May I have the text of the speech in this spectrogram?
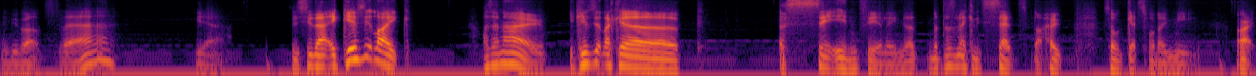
maybe about there. Yeah. So you see that? It gives it like, I don't know. It gives it like a a sit-in feeling, that, but doesn't make any sense. But I hope someone gets what I mean. All right.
